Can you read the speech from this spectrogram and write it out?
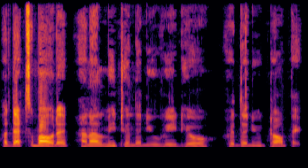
But that's about it and I'll meet you in the new video with the new topic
